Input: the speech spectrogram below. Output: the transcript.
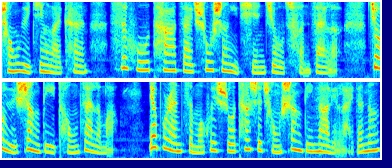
从语境来看，似乎他在出生以前就存在了，就与上帝同在了吗？要不然怎么会说他是从上帝那里来的呢？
